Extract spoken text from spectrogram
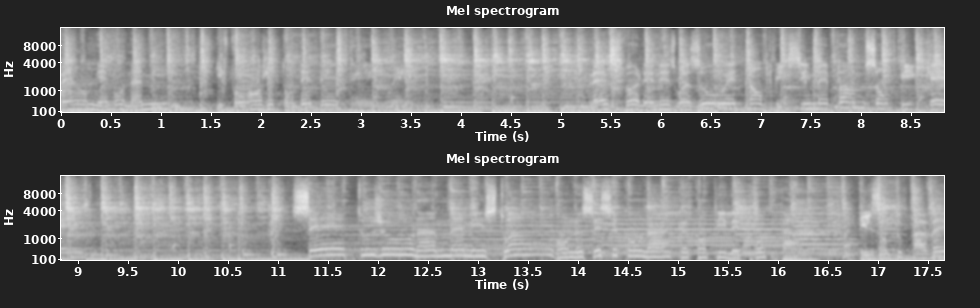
Fermier mon ami, il faut ranger ton DDT. Laisse voler les oiseaux et tant pis si mes pommes sont piquées. C'est toujours la même histoire, on ne sait ce qu'on a que quand il est trop tard. Ils ont tout pavé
